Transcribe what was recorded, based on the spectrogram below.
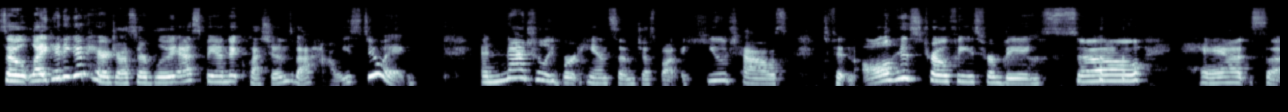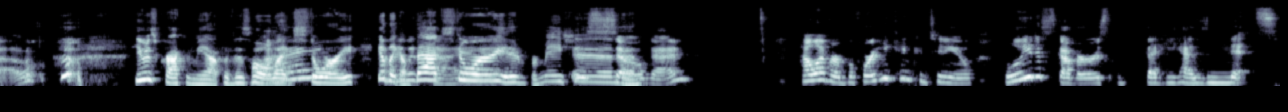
So, like any good hairdresser, Bluey asks Bandit questions about how he's doing. And naturally, Bert Handsome just bought a huge house to fit in all his trophies from being so handsome. He was cracking me up with his whole like I- story. He had like I a backstory dying. and information. So good. However, before he can continue, Bluey discovers that he has nits.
